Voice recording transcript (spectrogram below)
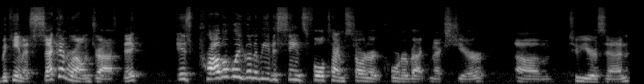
became a second round draft pick, is probably going to be the Saints' full time starter at cornerback next year, um, two years in.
